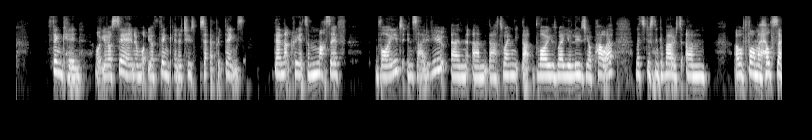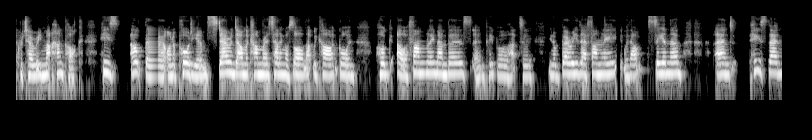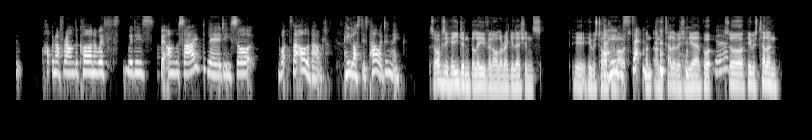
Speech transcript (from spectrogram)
thinking what you're saying and what you're thinking are two separate things then that creates a massive void inside of you and um, that's when that void is where you lose your power. Let's just think about um, our former health secretary matt hancock. He's out there on a podium staring down the camera telling us all that we can't go and hug our family members and people had to you know bury their family without seeing them. And he's then hopping off around the corner with with his bit on the side lady. So what's that all about he lost his power didn't he so obviously he didn't believe in all the regulations he, he was talking he about was on, on, television yeah but yeah. so he was telling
